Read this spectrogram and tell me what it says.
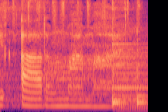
you out of my mind.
